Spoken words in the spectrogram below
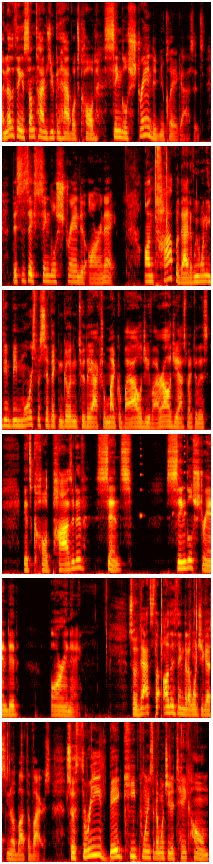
Another thing is sometimes you can have what's called single-stranded nucleic acids. This is a single-stranded RNA. On top of that, if we want to even be more specific and go into the actual microbiology, virology aspect of this, it's called positive sense single-stranded RNA. So that's the other thing that I want you guys to know about the virus. So three big key points that I want you to take home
